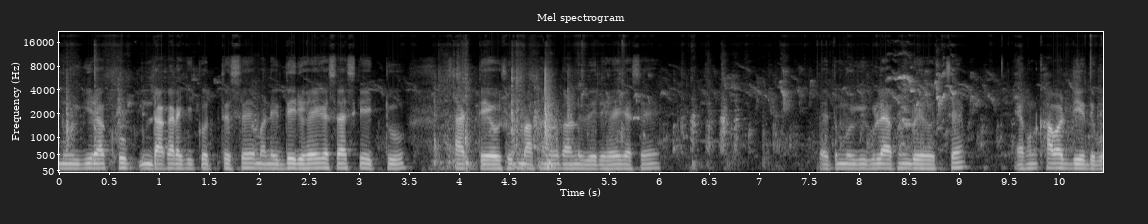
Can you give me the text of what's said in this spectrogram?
মুরগিরা খুব ডাকাডাকি করতেছে মানে দেরি হয়ে গেছে আজকে একটু। ছাড়তে, ওষুধ মাখানোর কারণে দেরি হয়ে গেছে। তাই তো মুরগিগুলো এখন বের হচ্ছে। এখন খাবার দিয়ে দেব।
